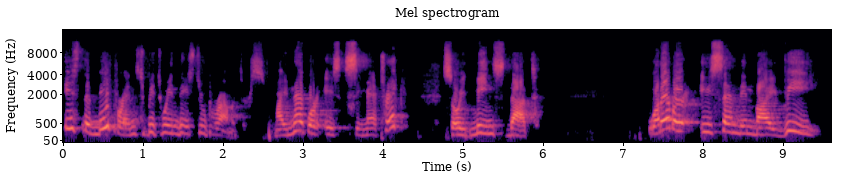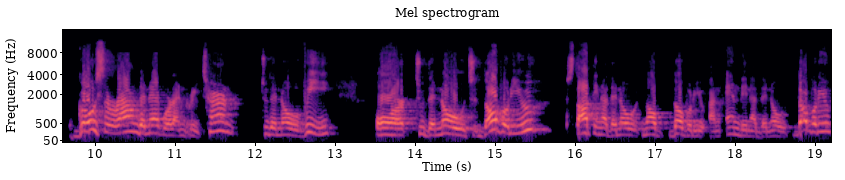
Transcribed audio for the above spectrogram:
is the difference between these two parameters. My network is symmetric, so it means that whatever is sending by V goes around the network and return to the node V or to the node W, starting at the node, node W and ending at the node W,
